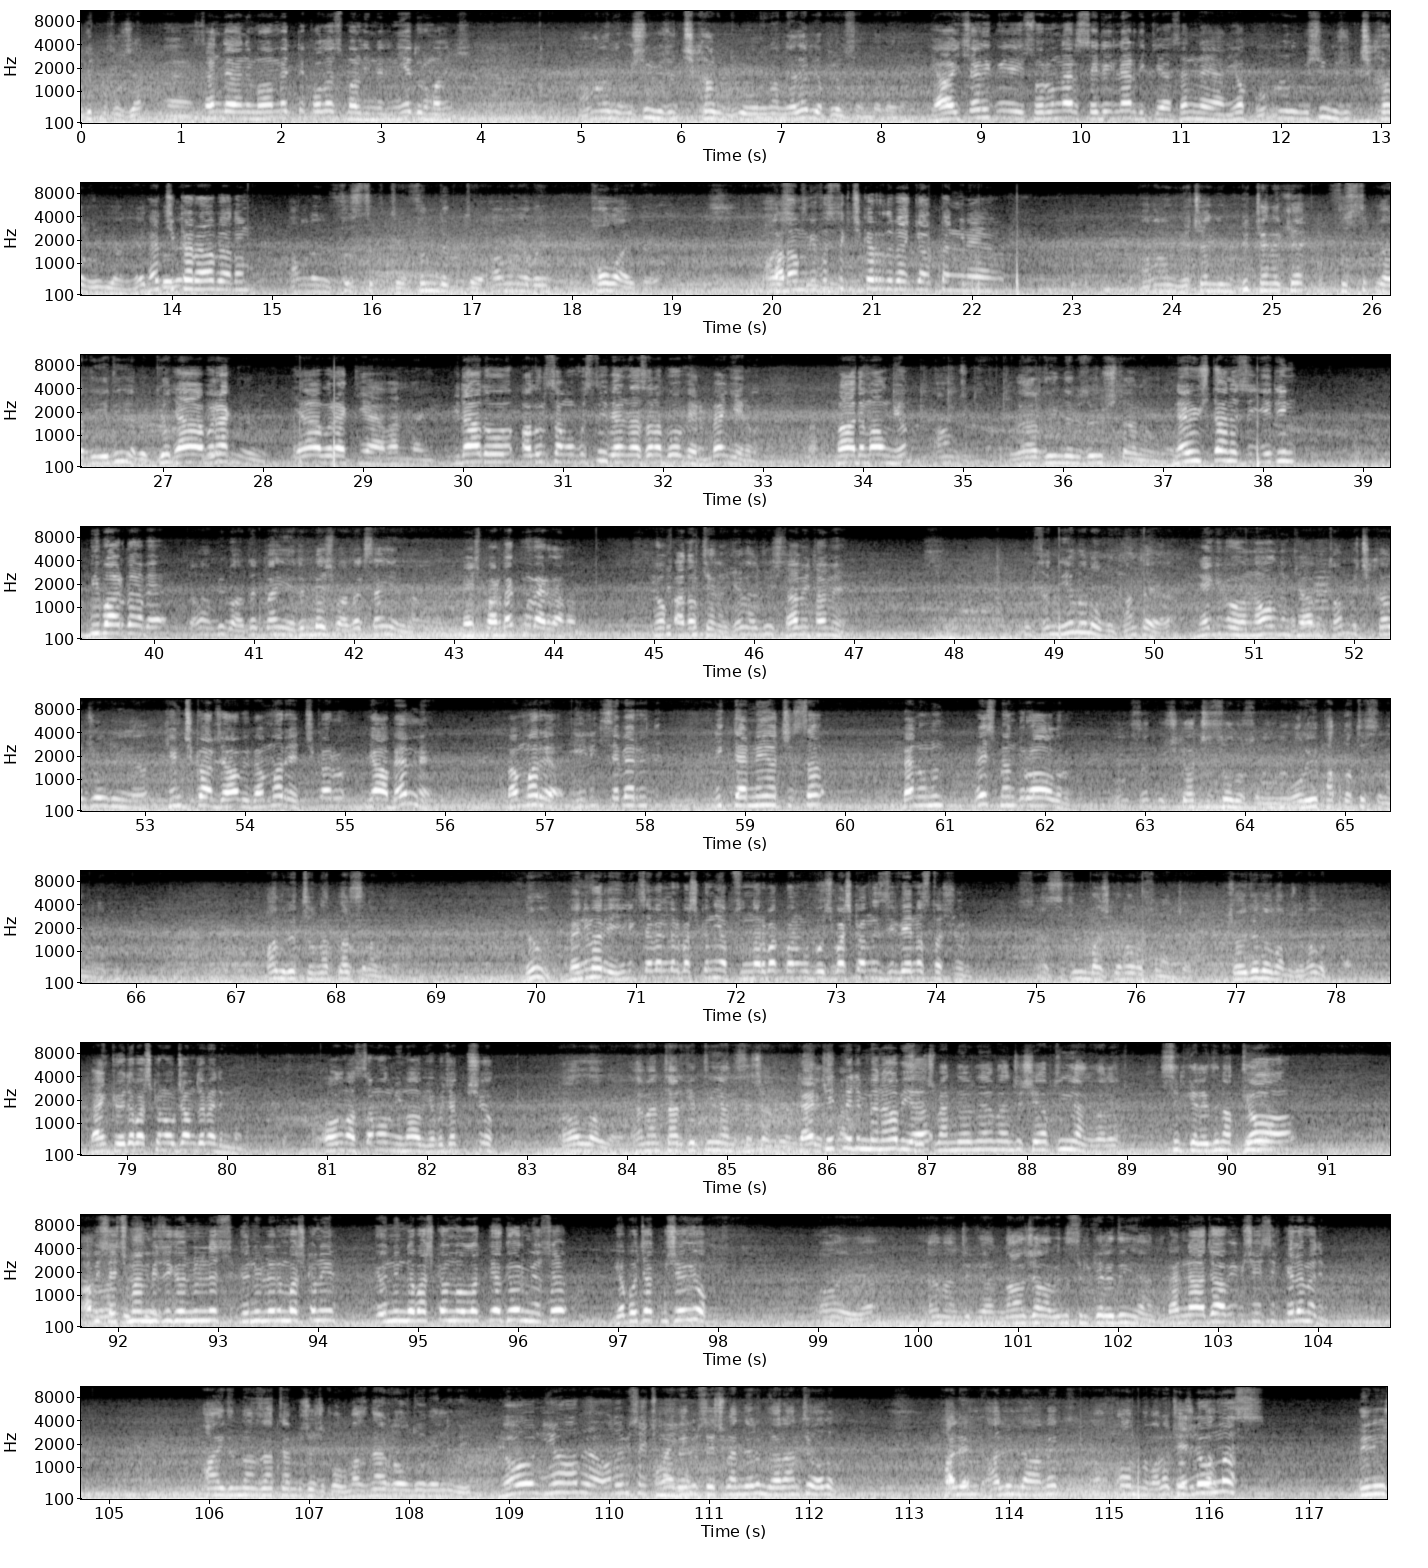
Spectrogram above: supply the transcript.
örgüt mü kuracaksın? He, sen de hani Muhammed'le kola ısmarlayayım dedi. Niye durmadın ki? Aman abim işin gücün çıkar uğruna neler yapıyorsun sen baba ya? Ya içerik bir sorunlar serillerdik ya. Sen de yani yok. Aman abim işin gücün çıkar yani. Hep Ne böyle, çıkar abi adam? Aman abim fıstıktı, fındıktı, aman abim kolaydı. Adam Açtı. bir fıstık çıkarırdı belki alttan yine ya. Aman abim geçen gün bir teneke fıstık verdi yedin ya bak. Göt Ya bırak. yetmiyor? Ya bırak ya vallahi. Bir daha da o alırsam o fıstığı ben de sana bol veririm. Ben yerim. Madem almıyorsun. Ancak verdiğinde bize üç tane oldu. Ne üç tanesi yedin bir bardağı be. Tamam bir bardak ben yedim, beş bardak sen yedin ama. Beş bardak mı verdi adam? Yok bir, adam. bir teneke verdi işte. Tabi tabi. Oğlum sen niye böyle oldun kanka ya? Ne gibi o? Ne oldun ki abi? Tam bir çıkarcı oldun ya. Kim çıkarcı abi? Ben var ya çıkar... Ya ben mi? Ben var ya iyilikseverlik derneği açılsa ben onun resmen durağı olurum. Oğlum sen üçkağıtçısı olursun ama. Orayı patlatırsın ama. Habire tırnaklarsın ama. Değil mi? Beni var ya iyilikseverler başkanı yapsınlar. Bak ben bu başkanlığı zirveye nasıl taşıyorum. Sen sikimin başkanı olursun ancak. Köyde de olamayacaksın oğlum. Ben köyde başkan olacağım demedim ben. Olmazsam olmayayım abi. Yapacak bir şey yok. Allah Allah. Hemen terk ettin yani seçenlerini. Terk Seçmen- etmedim ben abi ya. Seçmenlerini hemencik şey yaptın yani böyle silkeledin attın Yo. yani. Abi Allah seçmen korusun. bizi gönlünde, gönüllerin başkanı gönlünde başkanlı olarak diye görmüyorsa yapacak bir şey yok. Vay be. Hemencik yani Naci abini silkeledin yani. Ben Naci abi bir şey sirkelemedim. Aydın'dan zaten bir çocuk olmaz. Nerede olduğu belli değil. Yo niye abi? O da bir seçmen. Ama ya. benim seçmenlerim garanti oğlum. Halil, Halil Ahmet 10 numara Belli çocuklar. olmaz. Beni hiç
